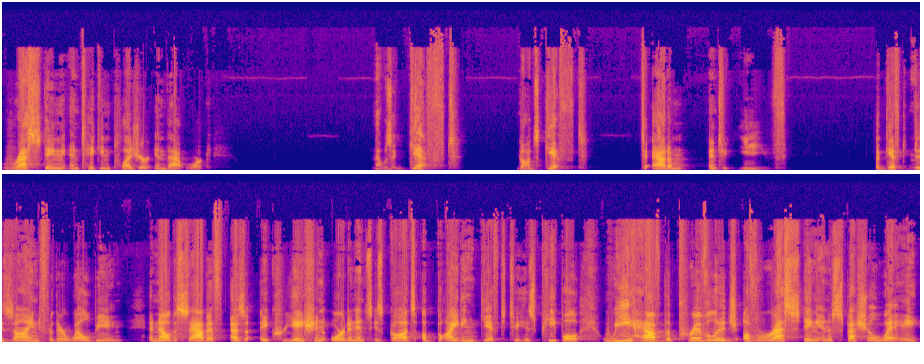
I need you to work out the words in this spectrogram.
resting and taking pleasure in that work. That was a gift, God's gift to Adam and to Eve. A gift designed for their well being and now the Sabbath, as a creation ordinance, is God's abiding gift to his people. We have the privilege of resting in a special way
